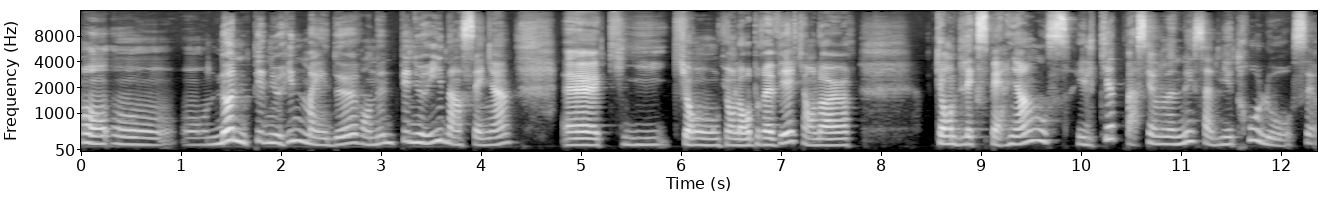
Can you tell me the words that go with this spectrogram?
on, a une pénurie de main-d'œuvre, on a une pénurie d'enseignants euh, qui, qui, ont, qui ont leur brevet, qui ont leur qui ont de l'expérience, ils quittent parce qu'à un moment donné, ça devient trop lourd. Euh,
